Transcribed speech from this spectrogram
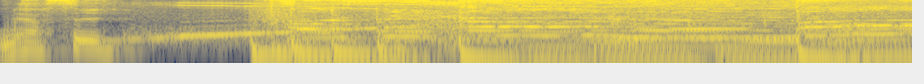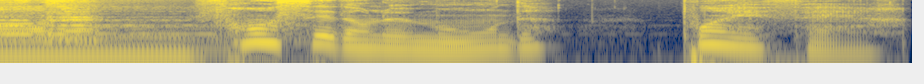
Merci. Français dans le monde.fr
